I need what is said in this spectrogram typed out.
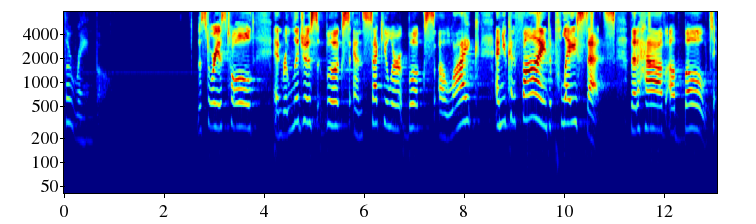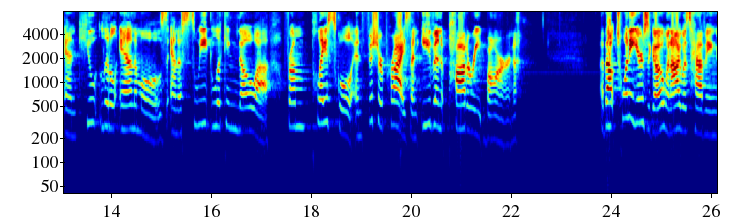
the rainbow. The story is told in religious books and secular books alike, and you can find play sets that have a boat and cute little animals and a sweet looking Noah from Playskool and Fisher Price and even Pottery Barn. About 20 years ago, when I was having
